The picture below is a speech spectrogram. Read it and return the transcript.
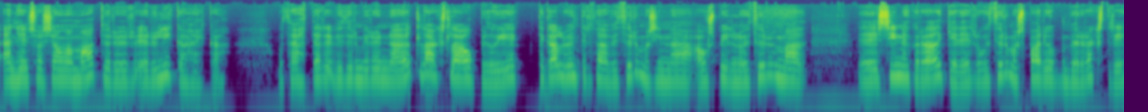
en hins vegar sjáum að matverur eru líka hækka. Og þetta er, við þurfum í rauninu að öll aðsla ábyrð og ég tek alveg undir það að við þurfum að sína á spilinu og við þurfum að e, sína einhverja aðgerir og við þurfum að spara í ofnböru rekstri.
